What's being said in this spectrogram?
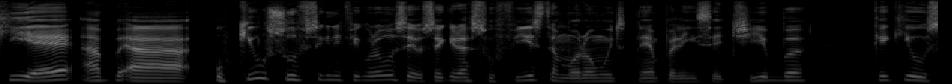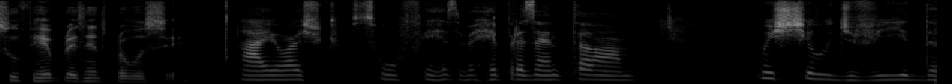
que é a... a- o que o surf significa para você. Você que já é surfista, morou muito tempo ali em Setiba. O que, que o surf representa para você? Ah, eu acho que o surf res- representa um estilo de vida,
